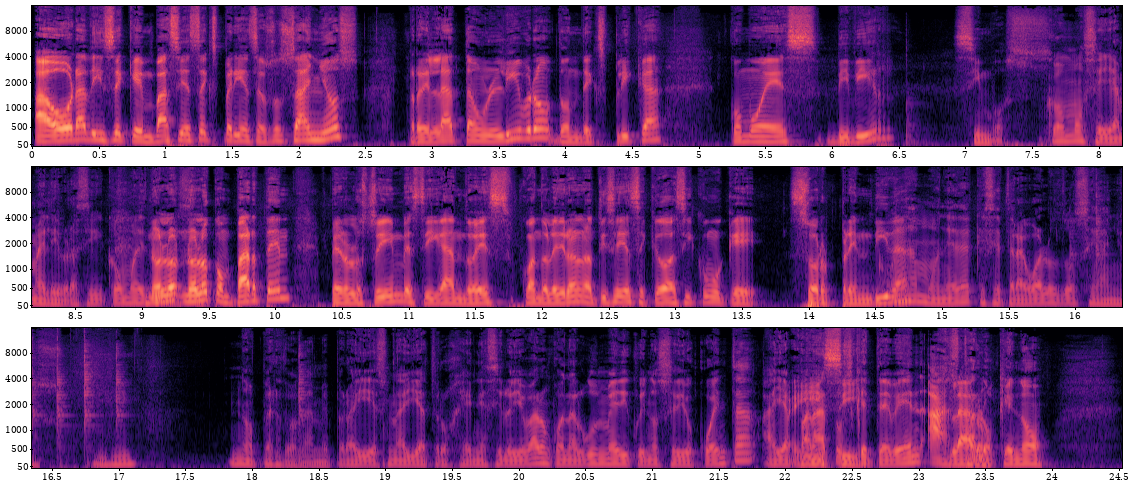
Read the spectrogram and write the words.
Ahora dice que en base a esa experiencia, esos años, relata un libro donde explica cómo es vivir sin voz. ¿Cómo se llama el libro así? ¿Cómo es no, lo, no lo comparten, pero lo estoy investigando. Es cuando le dieron la noticia ella se quedó así como que sorprendida. Una moneda que se tragó a los 12 años. No, perdóname, pero ahí es una iatrogenia. Si lo llevaron con algún médico y no se dio cuenta, hay aparatos que te ven hasta lo que no.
